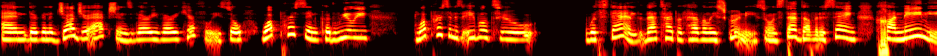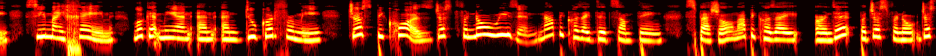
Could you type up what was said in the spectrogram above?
And they're going to judge your actions very, very carefully. So what person could really, what person is able to withstand that type of heavenly scrutiny. So instead, David is saying, Chaneni, see my chen, look at me and, and, and do good for me just because, just for no reason, not because I did something special, not because I earned it, but just for no, just,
